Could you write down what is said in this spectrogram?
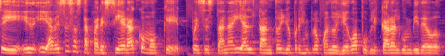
Sí, y, a veces hasta pareciera como que pues están ahí al tanto. Yo, por ejemplo, cuando llego a publicar algún video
